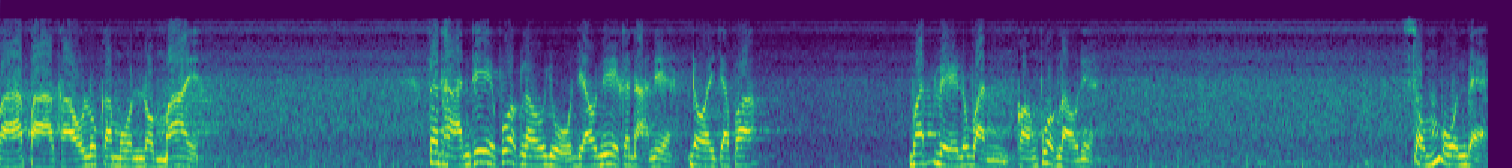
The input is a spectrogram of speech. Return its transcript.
ผาป่าเขาลุกมูลลมไม้สถานที่พวกเราอยู่เดี๋ยวนี้ขณะเนี้โดยเฉพาะ วัดเวรวันของพวกเราเนี่ย สมบูรณ์แบบ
